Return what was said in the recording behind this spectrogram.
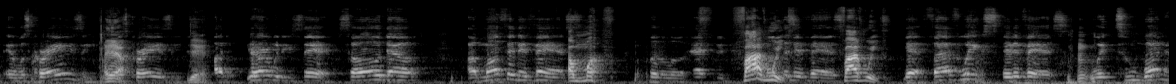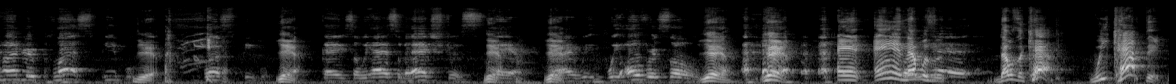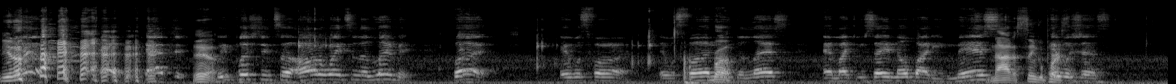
it was crazy. It Yeah. was crazy. Yeah. Uh, You heard what he said. Sold out a month in advance. A month, Put a little extra. five weeks, in advance. five weeks. Yeah, five weeks in advance with two 100 plus people. Yeah, Plus people. yeah, Okay, so we had some extras Yeah. there. Yeah. right? We we oversold. yeah, yeah. And and that was a, that was a cap. We capped it, you know. we capped it. Yeah. We pushed it to all the way to the limit. But it was fun. It was fun Bro. nonetheless. And like you say, nobody missed. Not a single person. It was just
